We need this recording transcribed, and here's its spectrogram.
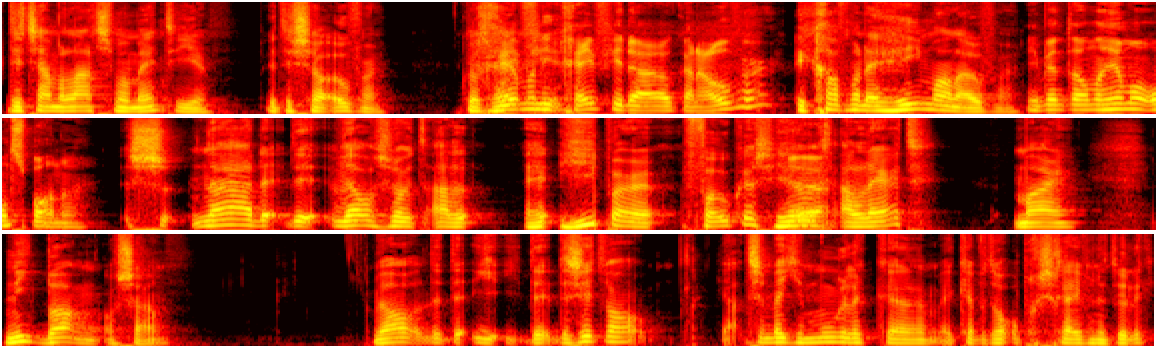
dit zijn mijn laatste momenten hier. Het is zo over. Ik, was Geef helemaal niet, geef je daar ook aan over? ik gaf me er helemaal over. Je bent dan helemaal ontspannen. S- nou de, de- wel een soort hyperfocus, heel Ja. erg alert, maar niet bang of zo. Wel, er zit wel, ja, het is een beetje moeilijk. eh, ik heb het wel opgeschreven natuurlijk.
